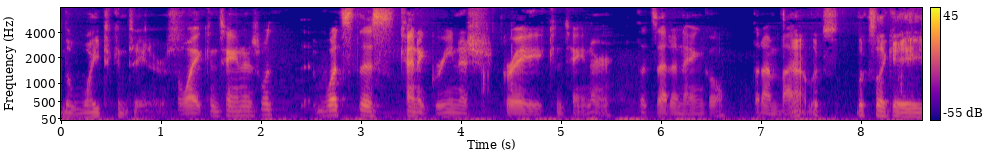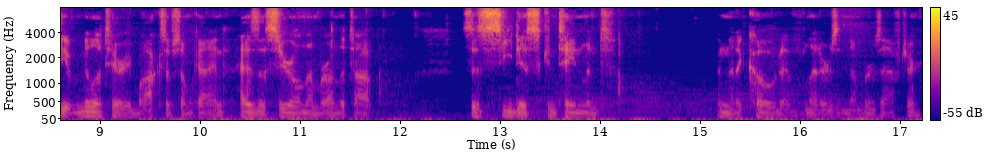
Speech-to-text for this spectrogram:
the white containers? The white containers. What? What's this kind of greenish gray container that's at an angle that I'm by? That looks looks like a military box of some kind. Has a serial number on the top. It says CDIS containment, and then a code of letters and numbers after.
